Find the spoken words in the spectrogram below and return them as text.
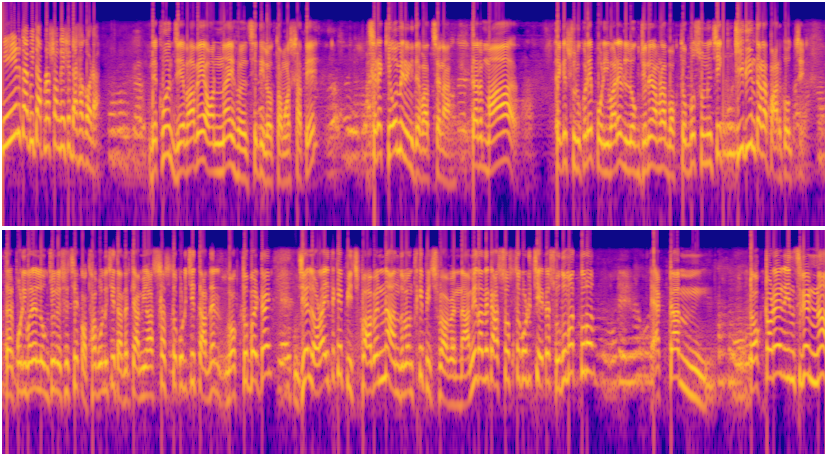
মেয়ের দাবিতে আপনার সঙ্গে এসে দেখা করা। দেখুন যেভাবে অন্যায় হয়েছে তিলোত্তমার সাথে সেটা কেউ মেনে নিতে পারছে না। তার মা থেকে শুরু করে পরিবারের লোকজনের আমরা বক্তব্য শুনেছি, কি দিন তারা পার করছে। তার পরিবারের লোকজন এসেছে, কথা বলেছি, তাদেরকে আমি আশ্বস্ত করেছি, তাদের বক্তব্য এটাই যে লড়াই থেকে পিছপা পাবেন না, আন্দোলন থেকে পিছপা হবেন না। আমি তাদেরকে আশ্বস্ত করেছি, এটা শুধুমাত্র একটা ডক্টরের ইনসিডেন্ট না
